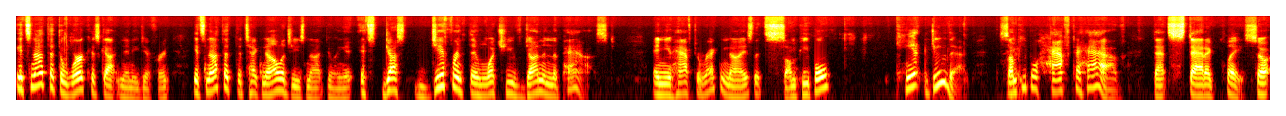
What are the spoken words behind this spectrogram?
It's not that the work has gotten any different. It's not that the technology is not doing it. It's just different than what you've done in the past. And you have to recognize that some people can't do that. Some people have to have that static place. So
